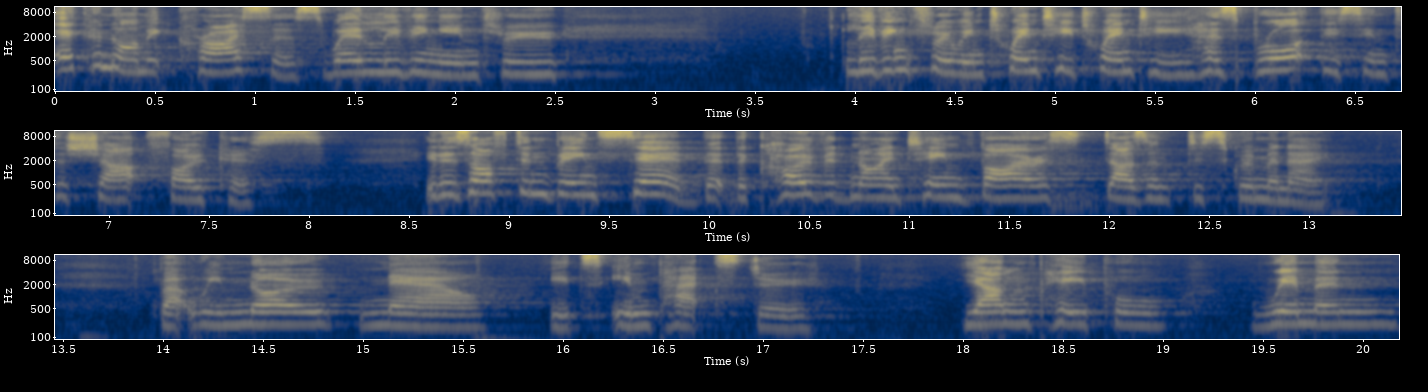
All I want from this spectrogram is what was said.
economic crisis we're living in through living through in 2020 has brought this into sharp focus. It has often been said that the COVID-19 virus doesn't discriminate, but we know now its impacts do. Young people, women,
